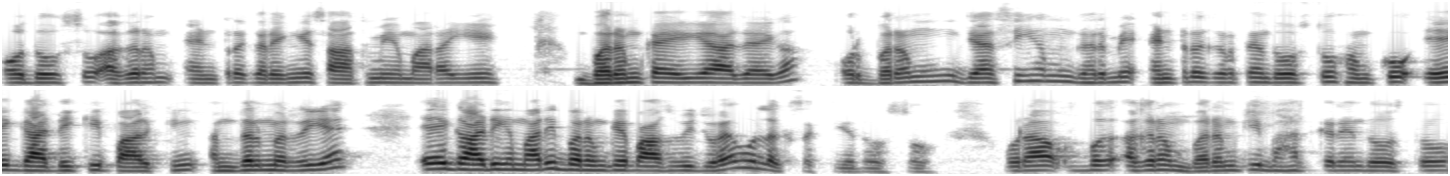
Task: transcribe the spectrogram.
और दोस्तों, अगर हम एंटर करेंगे, साथ में हमारा ये भरम का एरिया आ जाएगा। और बरम जैसे ही हम घर में एंटर करते हैं दोस्तों, हमको एक गाड़ी की पार्किंग अंदर मिल रही है। एक गाड़ी हमारी बरम के पास भी जो है वो लग सकती है दोस्तों। और आप अगर हम बरम की बात करें दोस्तों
